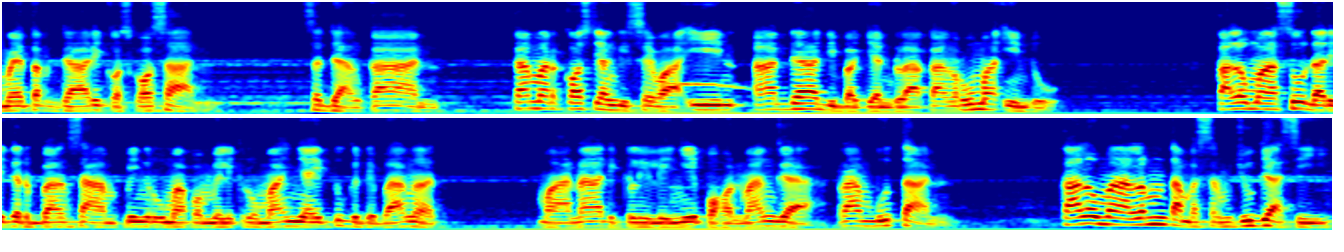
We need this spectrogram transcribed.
meter dari kos-kosan. Sedangkan Kamar kos yang disewain ada di bagian belakang rumah induk. Kalau masuk dari gerbang samping rumah pemilik rumahnya itu gede banget. Mana dikelilingi pohon mangga, rambutan. Kalau malam tambah serem juga sih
